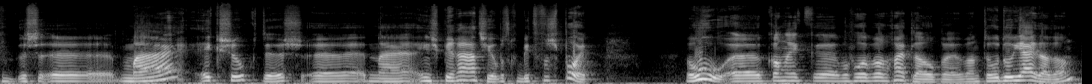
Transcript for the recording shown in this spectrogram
Dus, eh, maar ik zoek dus eh, naar inspiratie op het gebied van sport. Hoe kan ik bijvoorbeeld hardlopen? Want hoe doe jij dat dan?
